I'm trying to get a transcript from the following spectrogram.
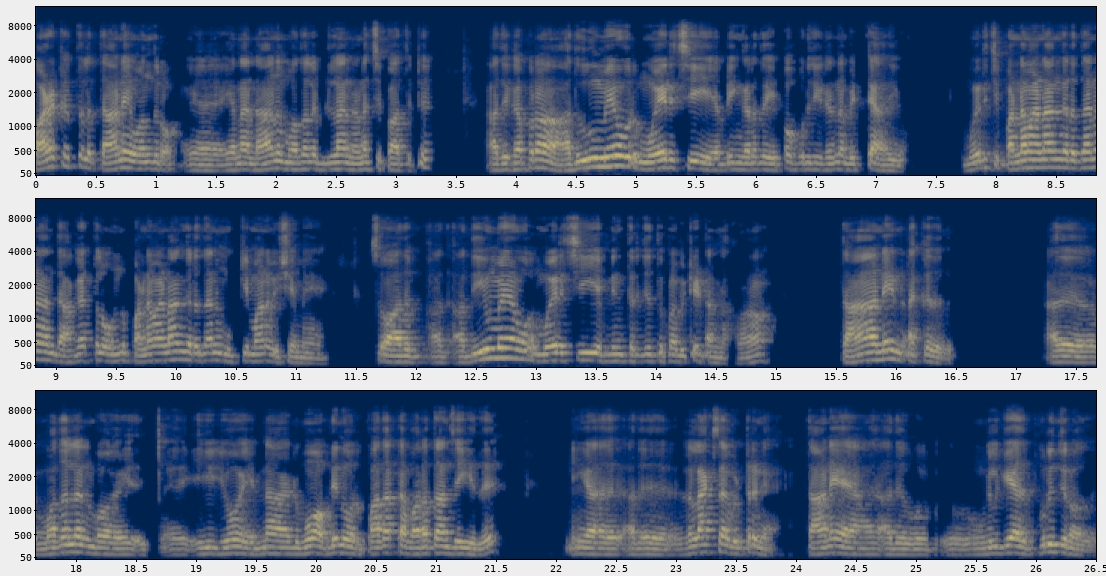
பழக்கத்துல தானே வந்துரும். ஏன்னா நானும் முதல்ல இப்படிலாம் நினைச்சு பார்த்துட்டு, அதுக்கப்புறம் அதுவுமே ஒரு முயற்சி அப்படிங்கறத எப்ப புரிஞ்சுக்கிட்டேன்னா விட்டேன் அதிகம் முயற்சி பண்ண வேணாங்கிறது தானே அந்த அகத்துல ஒண்ணும் பண்ண வேணாங்கிறது தானே முக்கியமான விஷயமே. ஸோ அது அது அதையுமே ஒரு முயற்சி அப்படின்னு தெரிஞ்சதுக்கு அப்புறம் விட்டுட்டேன்னா, தானே நடக்குது அது. முதல்ல நம்ம ஐயோ என்ன ஆயிடுமோ அப்படின்னு ஒரு பதட்டம் வரதான் செய்யுது. நீங்க அது அது ரிலாக்ஸா விட்டுருங்க. தானே அது உ உங்களுக்கே அது புரிஞ்சிடும் அது.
